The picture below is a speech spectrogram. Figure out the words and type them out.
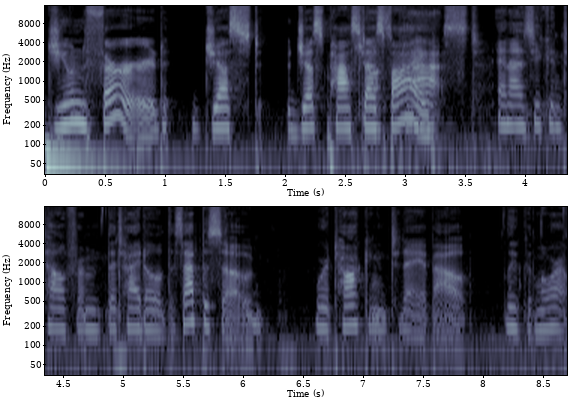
June 3rd just just passed us by. passed. And as you can tell from the title of this episode, we're talking today about Luke and Laurel.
